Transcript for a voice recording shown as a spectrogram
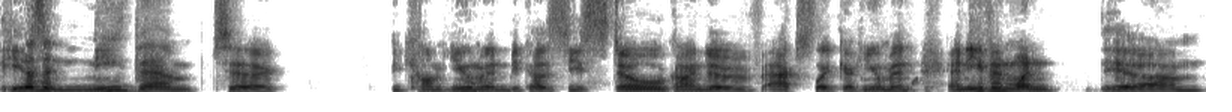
he doesn't need them to become human because he still kind of acts like a human. And even when um,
